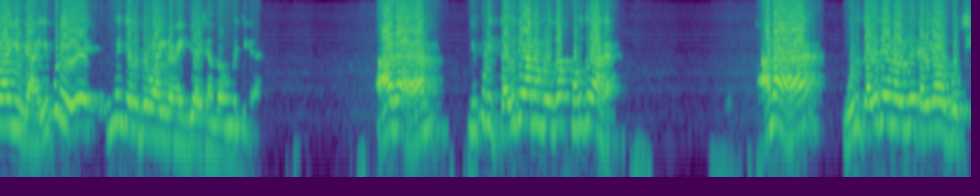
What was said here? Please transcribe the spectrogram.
வாங்கியிருக்காங்க. இப்படி இன்னும் சில பேர் வாங்கிறாங்க இந்தியா சேர்ந்தவங்க வச்சுங்க ஆக இப்படி தகுதியானவங்களுக்கு தான் கொடுக்குறாங்க. ஆனால் ஒரு தகுதியானவருக்கு கிடைக்காத போச்சு.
